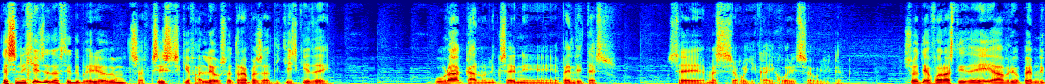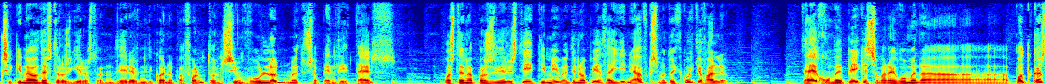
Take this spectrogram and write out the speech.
Και συνεχίζεται αυτή την περίοδο με τις αυξήσεις κεφαλαίου σε τράπεζα Αττικής και ΔΕΗ. Ουρά κάνουν οι ξένοι επενδυτές. Σε, μέσα εισαγωγικά ή χωρίς εισαγωγικά. Σε ό,τι αφορά στη ΔΕΗ, αύριο Πέμπτη ξεκινά ο δεύτερος γύρος των διερευνητικών επαφών των συμβούλων με τους επενδυτές, ώστε να προσδιοριστεί η τιμή με την οποία θα γίνει αύξηση μετοχικού κεφαλαίου. Τα έχουμε πει και σε προηγούμενα podcast,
